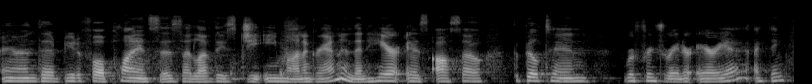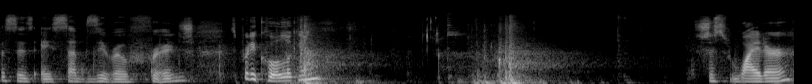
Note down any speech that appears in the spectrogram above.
and the beautiful appliances. I love these GE monogram. And then here is also the built-in refrigerator area. I think this is a Sub-Zero fridge. It's pretty cool looking. It's just wider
